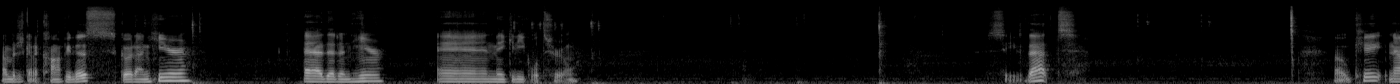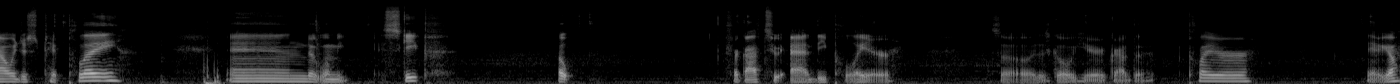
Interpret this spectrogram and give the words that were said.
I'm just going to copy this, go down here, add it in here, and make it equal true. Save that. Okay, now we just hit play. And when we escape, oh, forgot to add the player. So just go here, grab the player. There we go.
